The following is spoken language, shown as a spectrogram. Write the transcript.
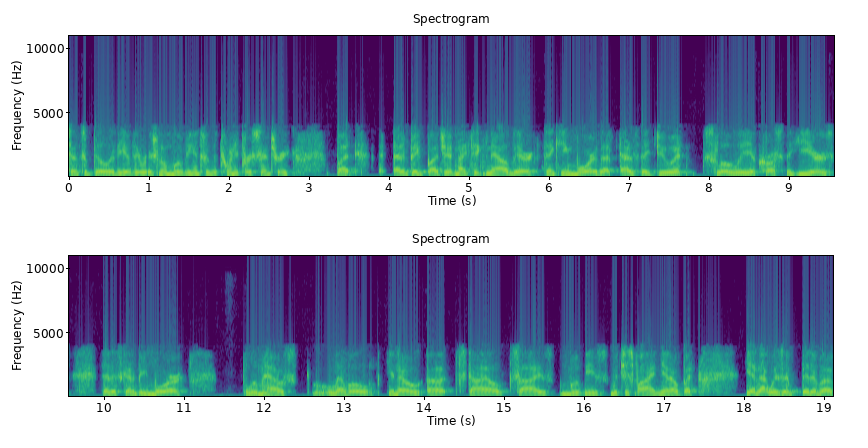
sensibility of the original movie into the 21st century, but at a big budget. And I think now they're thinking more that as they do it slowly across the years, that it's going to be more Blumhouse level, you know, uh, style, size movies, which is fine, you know, but yeah, that was a bit of a,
